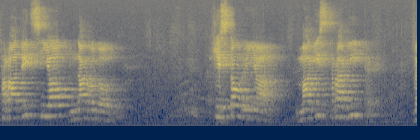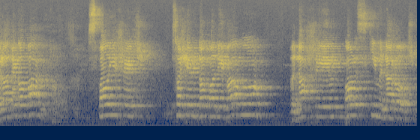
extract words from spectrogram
tradycją narodową. Historia magistra Witek. Dlatego warto spojrzeć, co się dokonywało w naszym polskim narodzie.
